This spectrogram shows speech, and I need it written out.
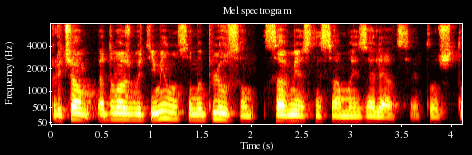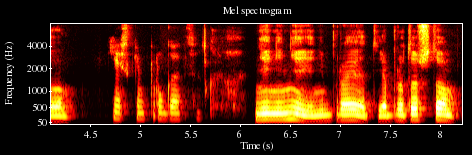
Причем это может быть и минусом, и плюсом совместной самоизоляции. То, что... Есть с кем поругаться. Не-не-не, я не про это. Я про то, что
